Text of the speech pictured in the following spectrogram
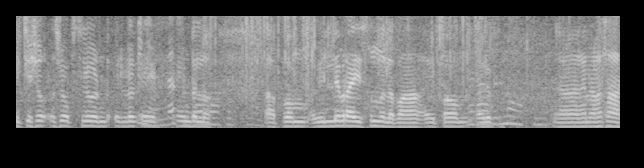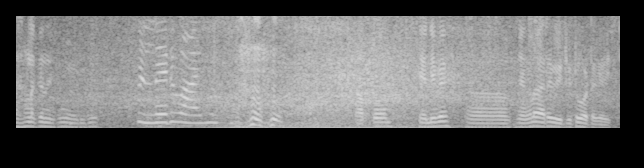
മിക്ക ഷോ ഷോപ്സിലും ഉണ്ട് ഉണ്ട്- ഉണ്ടല്ലോ. അപ്പം വലിയ പ്രൈസ് ഒന്നുമില്ല അപ്പം ഇപ്പം ഒരു അങ്ങനെയുള്ള സാധനങ്ങളൊക്കെ നിങ്ങൾക്ക് മേടിക്കും. പിള്ളേര് അപ്പം എനിവേ ഞങ്ങൾ ആരെ വീട്ടിട്ട് പോട്ടെ കൈസ്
